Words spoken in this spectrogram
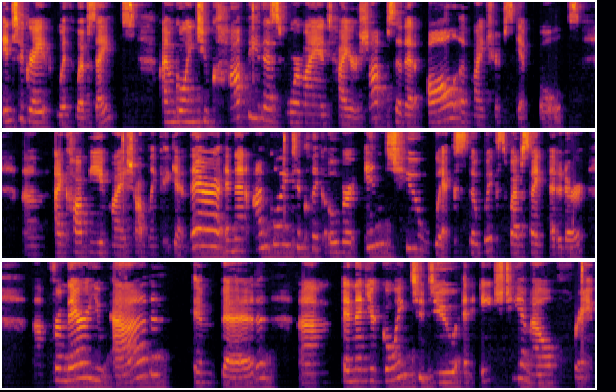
integrate with websites. I'm going to copy this for my entire shop so that all of my trips get pulled. Um, I copy my shop link again there, and then I'm going to click over into Wix, the Wix website editor. From there, you add, embed, um, and then you're going to do an HTML frame.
